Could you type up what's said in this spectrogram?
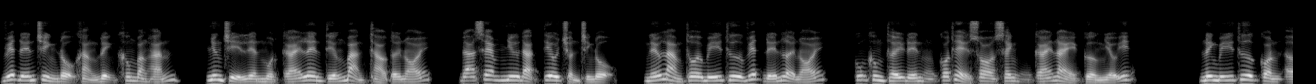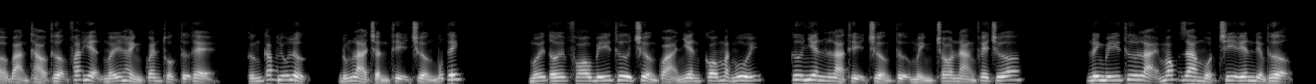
Viết đến trình độ khẳng định không bằng hắn, nhưng chỉ liền một cái lên tiếng bản thảo tới nói, đã xem như đạt tiêu chuẩn trình độ, nếu làm thôi bí thư viết đến lời nói, cũng không thấy đến có thể so sánh cái này cường nhiều ít. Ninh bí thư còn ở bản thảo thượng phát hiện mấy hành quen thuộc tự thể, cứng cắp hữu lực, đúng là Trần thị trưởng bút tích. Mới tới phó bí thư trưởng quả nhiên có mặt mũi, cư nhiên là thị trưởng tự mình cho nàng phê chữa. Ninh bí thư lại móc ra một chi yên điểm thượng,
